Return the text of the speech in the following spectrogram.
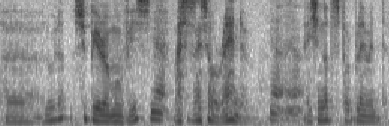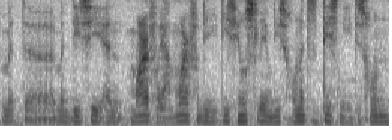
eh, hoe noem je dat? Superhero movies. Ja, Maar ze zijn zo random. Ja, ja. Weet je, en dat is het probleem met, met, eh, met DC en Marvel. Ja, Marvel die, die is heel slim. Die is gewoon net als Disney. Het is gewoon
